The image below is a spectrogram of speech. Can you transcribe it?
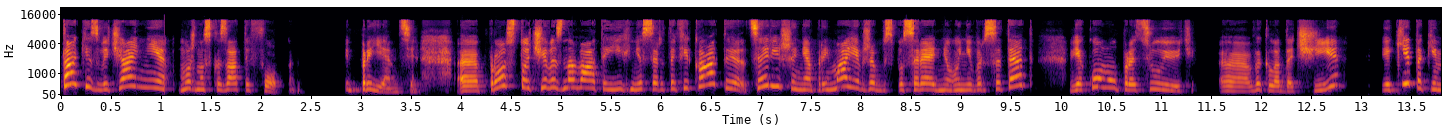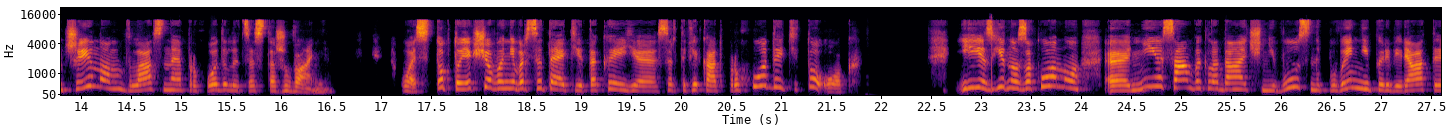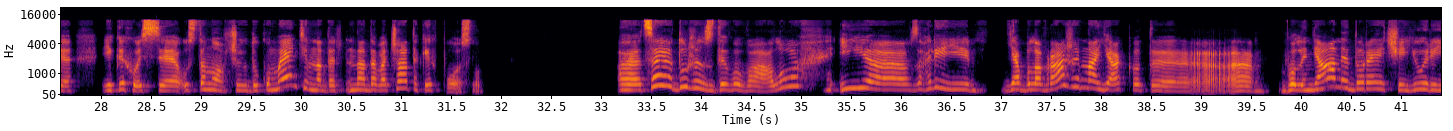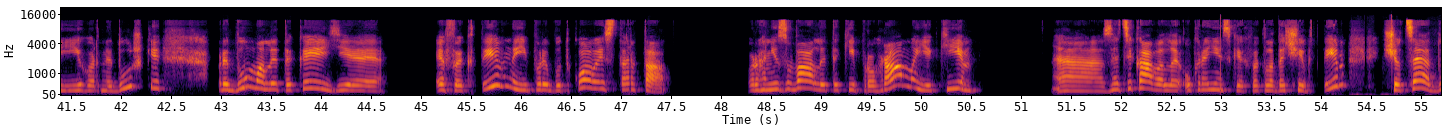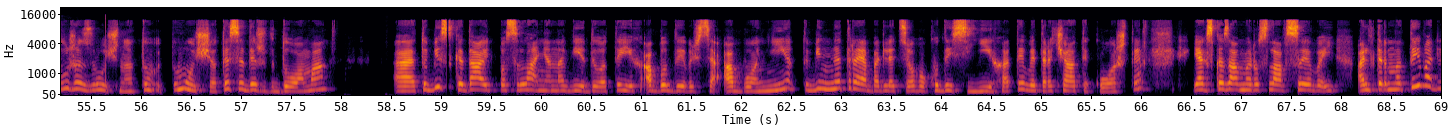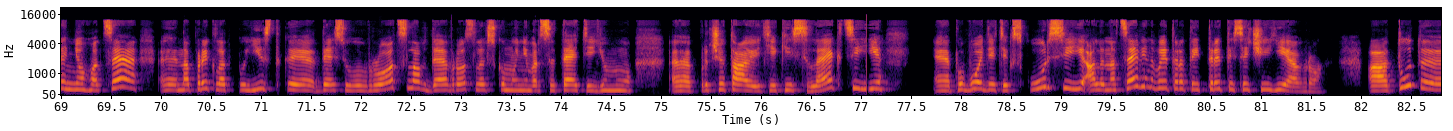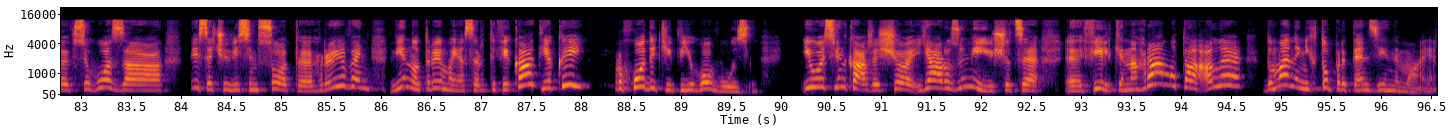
так і звичайні, можна сказати, ФОПи. Підприємці Е, просто чи визнавати їхні сертифікати, це рішення приймає вже безпосередньо університет, в якому працюють е, викладачі, які таким чином власне проходили це стажування. Ось, тобто, якщо в університеті такий е, сертифікат проходить, то ок. І згідно закону, е, ні сам викладач, ні вуз не повинні перевіряти якихось е, установчих документів надавача таких послуг. Е, Це дуже здивувало, і е, взагалі я була вражена, як от е, волиняни, до речі, Юрій Ігор Недушки придумали такий ефективний і прибутковий стартап. Організували такі програми, які зацікавили українських викладачів тим, що це дуже зручно, тому що ти сидиш вдома, тобі скидають посилання на відео, ти їх або дивишся, або ні. Тобі не треба для цього кудись їхати, витрачати кошти. Як сказав Мирослав Сивий, альтернатива для нього це, е, наприклад, поїздки десь у Вроцлав, де в Вроцлавському університеті йому е, прочитають якісь лекції, е, поводять екскурсії, але на це він витратить 3 тисячі євро. А тут е, всього за 1800 гривень він отримає сертифікат, який проходить в його вузі. І ось він каже, що я розумію, що це е, Фількіна грамота, але до мене ніхто претензій не має.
